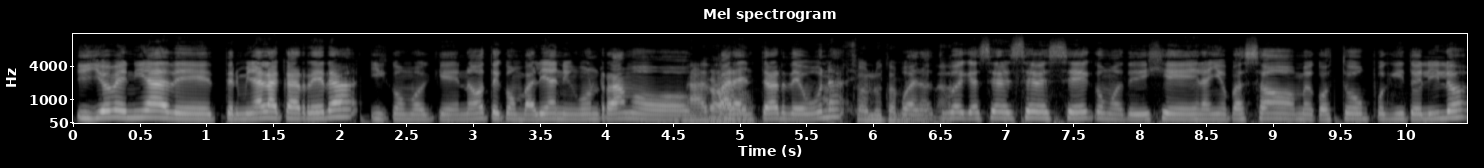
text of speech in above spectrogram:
Y yo venía de terminar la carrera y como que no te convalía ningún ramo Nada. para entrar de una. Absolutamente. Bueno, nada. tuve que hacer el CBC, como te dije el año pasado, me costó un poquito el hilo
